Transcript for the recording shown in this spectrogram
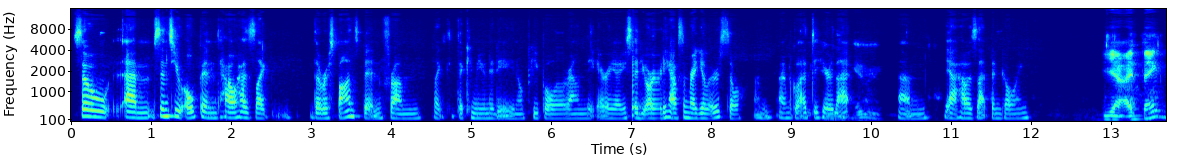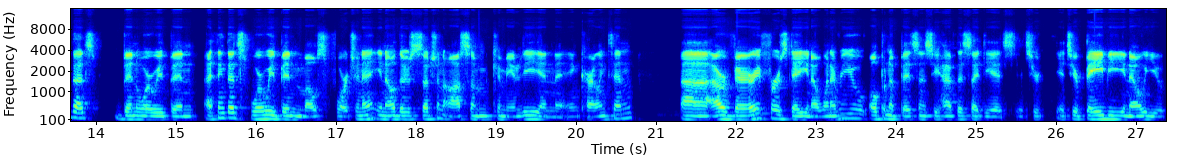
So, um, since you opened, how has like the response been from like the community? You know, people around the area. You said you already have some regulars, so I'm I'm glad to hear that. Yeah, um, yeah how has that been going? Yeah, I think that's been where we've been. I think that's where we've been most fortunate. You know, there's such an awesome community in in Carlington. Uh, our very first day, you know, whenever you open a business, you have this idea. It's it's your it's your baby. You know, you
